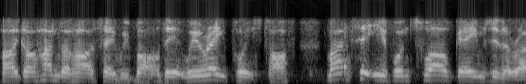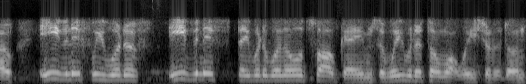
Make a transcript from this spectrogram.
I go hand on heart say we bottled it. We were eight points off. Man City have won 12 games in a row. Even if we would have, even if they would have won all 12 games and we would have done what we should have done,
